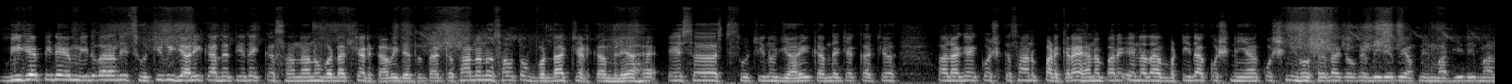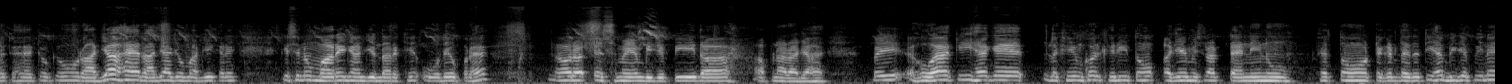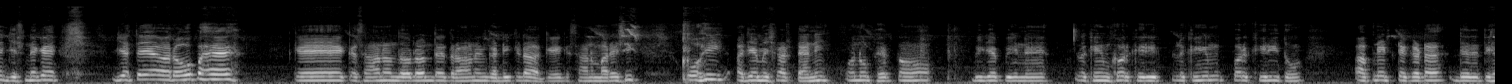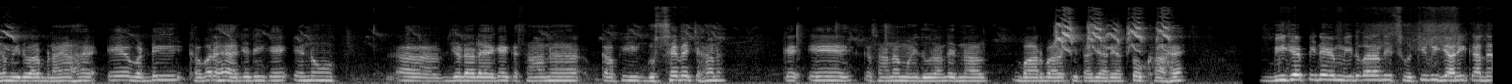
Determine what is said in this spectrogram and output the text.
BJP ਨੇ ਉਮੀਦਵਾਰਾਂ ਦੀ ਸੂਚੀ ਵੀ ਜਾਰੀ ਕਰ ਦਿੱਤੀ ਤੇ ਕਿਸਾਨਾਂ ਨੂੰ ਵੱਡਾ ਝਟਕਾ ਵੀ ਦੇ ਦਿੱਤਾ। ਕਿਸਾਨਾਂ ਨੂੰ ਸਭ ਤੋਂ ਵੱਡਾ ਝਟਕਾ ਮਿਲਿਆ ਹੈ। ਇਸ ਸੂਚੀ ਨੂੰ ਜਾਰੀ ਕਰਨ ਦੇ ਚੱਕਰ 'ਚ ਹਾਲਾਂਕਿ ਕੁਝ ਕਿਸਾਨ ਭੜਕ ਰਹੇ ਹਨ, ਪਰ ਇਹਨਾਂ ਦਾ ਵੱਟੀ ਦਾ ਕੁਝ ਨਹੀਂ ਆ ਕੁਝ ਨਹੀਂ ਹੋ ਸਕਦਾ ਕਿਉਂਕਿ ਬੀਜੇਪੀ ਆਪਣੀ ਮਰਜ਼ੀ ਦੀ ਮਾਲਕ ਹੈ, ਕਿਉਂਕਿ ਉਹ ਰਾਜਾ ਹੈ, ਰਾਜਾ ਜੋ ਮਰਜ਼ੀ ਕਰੇ, ਕਿਸੇ ਨੂੰ ਮਾਰੇ ਜਾਂ ਜਿੰਦਾ ਰੱਖੇ ਉਹਦੇ ਉੱਪਰ ਹੈ। ਔਰ ਇਸ ਸਮੇਂ ਬੀਜੇਪੀ ਦਾ ਆਪਣਾ ਰਾਜਾ ਹੈ। ਭਈ ਹੋਇਆ ਕੀ ਹੈ ਕਿ ਲਖੀਮਖੋਰ ਖੀਰੀ ਤੋਂ ਅਜੇ ਮਿਸ਼ਰਾ ਟੈਨੀ ਨੂੰ ਫਿਰ ਤੋਂ ਟਿਕਟ ਦੇ ਦਿੱਤੀ ਹੈ ਬੀਜੇਪੀ ਨੇ ਜਿਸ ਨੇ ਕਿ ਜਿਸ ਤੇ ਆਰੋਪ ਹੈ ਕਿ ਕਿਸਾਨ ਅੰਦੋਲਨ ਦੇ ਦੌਰਾਨ ਗੱਡੀ ਚੜਾ ਕੇ ਕਿਸਾਨ ਮਾਰੇ ਸੀ, ਉਹੀ ਅਜੇ ਮਿਸ਼ਰਾ ਟੈਨੀ, ਉਹਨੂੰ ਫਿਰ ਤੋਂ ਬੀਜੇਪੀ ਨੇ ਲਖੀਮਖੋਰ ਖੀਰੀ ਲਖੀਮਪੁਰ ਖੀਰੀ ਤੋਂ ਆਪਣੀ ਟਿਕਟ ਦੇ ਦਿੱਤੀ ਹੈ, ਉਮੀਦਵਾਰ ਬਣਾਇਆ ਹੈ। ਇਹ ਵੱਡੀ ਖਬਰ ਹੈ ਅੱਜ ਦੀ ਕਿ ਇਹਨੂੰ ਜਿਹੜਾ ਲੈ ਕੇ ਕਿਸਾਨ ਕਾਫੀ ਗੁੱਸੇ ਵਿੱਚ ਹਨ ਕਿ ਇਹ ਕਿਸਾਨਾਂ ਮਜ਼ਦੂਰਾਂ ਦੇ ਨਾਲ ਬਾਰ-ਬਾਰ ਕੀਤਾ ਜਾ ਰਿਹਾ ਧੋਖਾ ਹੈ। ਬੀਜੇਪੀ ਨੇ ਉਮੀਦਵਾਰਾਂ ਦੀ ਸੂਚੀ ਵੀ ਜਾਰੀ ਕਰ ਦਿੱਤੀ।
